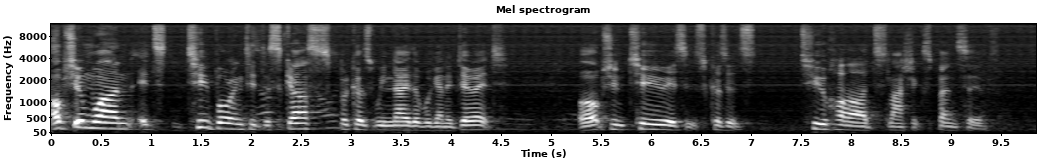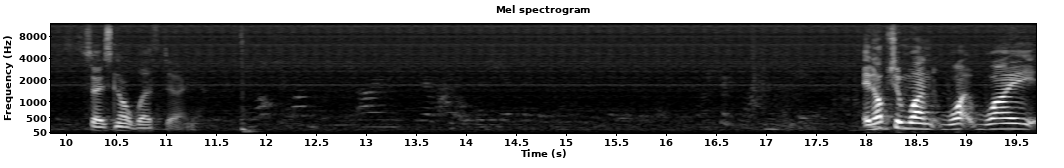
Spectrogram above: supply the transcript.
Option one, it's too boring to discuss because we know that we're gonna do it. Or option two is it's because it's too hard slash expensive, so it's not worth doing. In option one, why, why,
